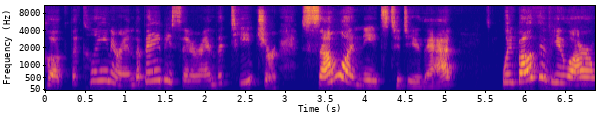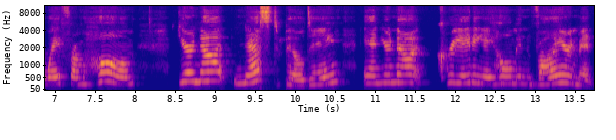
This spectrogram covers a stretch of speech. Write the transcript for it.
cook, the cleaner, and the babysitter, and the teacher. Someone needs to do that. When both of you are away from home, you're not nest building and you're not creating a home environment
